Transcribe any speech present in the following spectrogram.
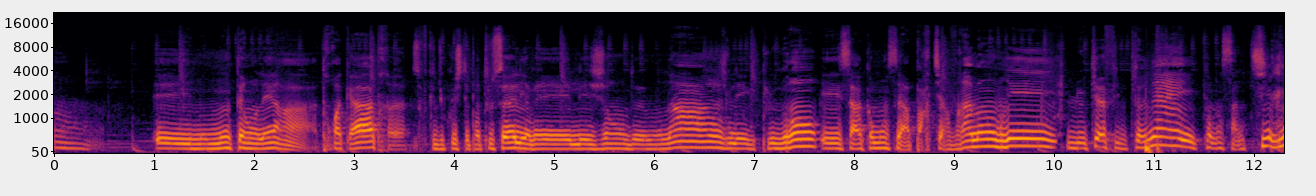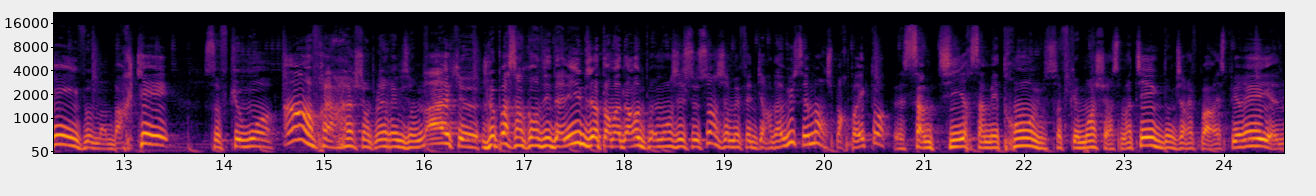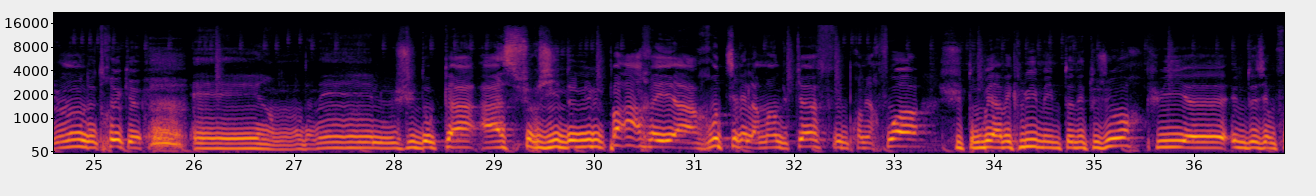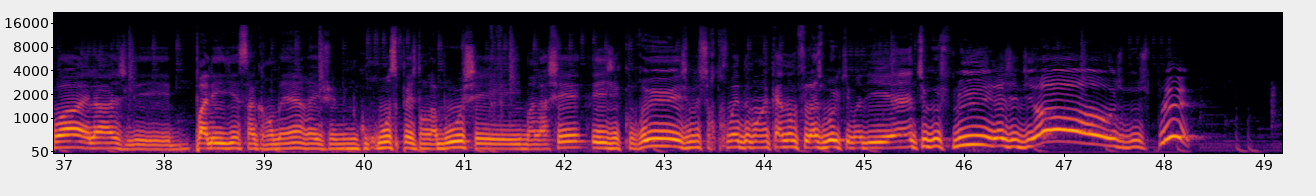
et ils m'ont monté en l'air à 3-4. euh, Sauf que du coup, j'étais pas tout seul. Il y avait les gens de mon âge, les plus grands. Et ça a commencé à partir vraiment en vrille. Le keuf, il me tenait, il commence à me tirer, il veut m'embarquer. Sauf que moi, ah frère, je suis en pleine révision de bac, euh, je passe en candidat libre, j'attends ma daronne pour manger ce soir, j'ai jamais fait de garde à vue, c'est mort, je pars pas avec toi. Euh, Ça me tire, ça m'étrangle, sauf que moi je suis asthmatique, donc j'arrive pas à respirer, il y a du monde, de trucs. euh, Et à un moment donné, le judoka a surgi de nulle part et a retiré la main du keuf une première fois. Je suis tombé avec lui, mais il me tenait toujours. Puis une deuxième fois, et là, je l'ai balayé sa grand-mère et je lui ai mis une grosse pêche dans la bouche et il m'a lâché. Et j'ai couru et je me suis retrouvé devant un canon de flashball qui m'a dit Eh, Tu bouges plus. Et là, j'ai dit Oh, je bouge plus.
